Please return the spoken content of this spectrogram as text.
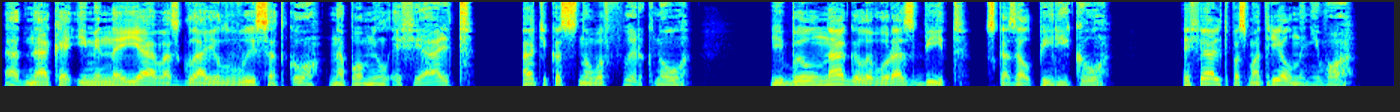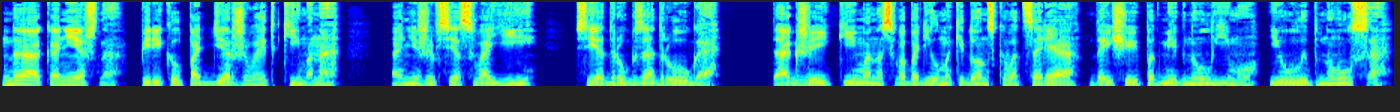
«Однако именно я возглавил высадку», — напомнил Эфиальт. Атикас снова фыркнул. «И был на голову разбит», — сказал Перикл. Эфиальт посмотрел на него. «Да, конечно, Перикл поддерживает Кимона. Они же все свои, все друг за друга. Так же и Кимон освободил македонского царя, да еще и подмигнул ему и улыбнулся.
